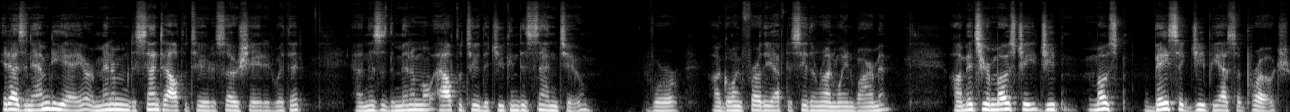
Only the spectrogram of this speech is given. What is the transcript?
It has an MDA or minimum descent altitude associated with it. And this is the minimal altitude that you can descend to. Before uh, going further, you have to see the runway environment. Um, it's your most, G G most basic GPS approach.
